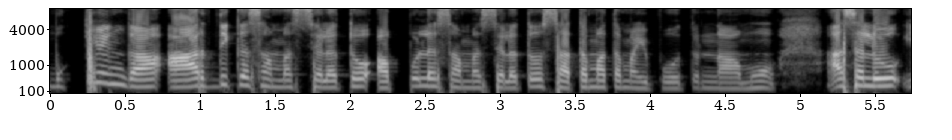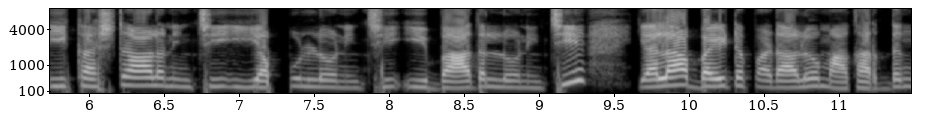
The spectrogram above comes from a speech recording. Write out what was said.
ముఖ్యంగా ఆర్థిక సమస్యలతో అప్పుల సమస్యలతో సతమతమైపోతున్నాము. అసలు ఈ కష్టాల నుంచి ఈ అప్పుల్లో నుంచి ఈ బాధల్లో నుంచి ఎలా బయటపడాలో మాకు అర్థం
